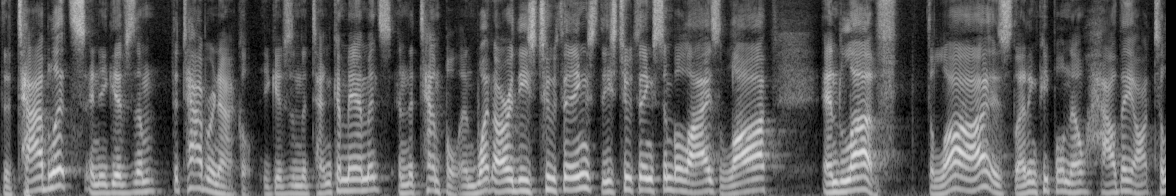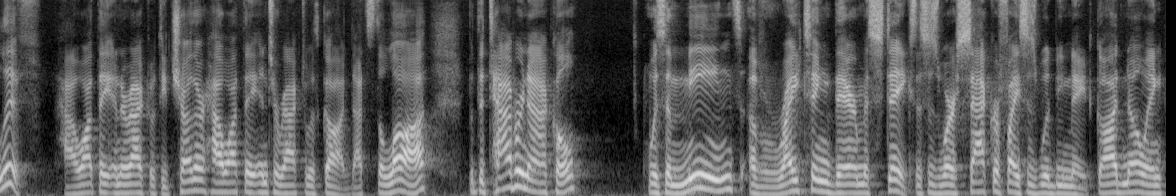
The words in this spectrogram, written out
the tablets and he gives them the tabernacle. He gives them the Ten Commandments and the temple. And what are these two things? These two things symbolize law and love. The law is letting people know how they ought to live. How ought they interact with each other? How ought they interact with God? That's the law. But the tabernacle was a means of righting their mistakes. This is where sacrifices would be made. God knowing,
